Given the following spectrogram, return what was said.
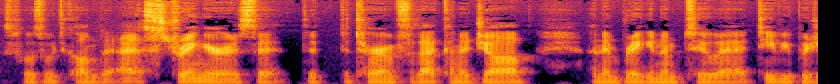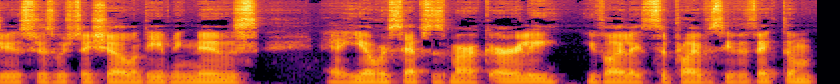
suppose what you call him a stringer is the, the, the term for that kind of job, and then bringing them to uh, TV producers, which they show in the evening news. Uh, he oversteps his mark early. He violates the privacy of a victim.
